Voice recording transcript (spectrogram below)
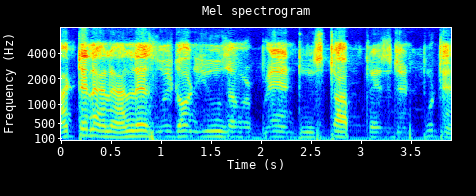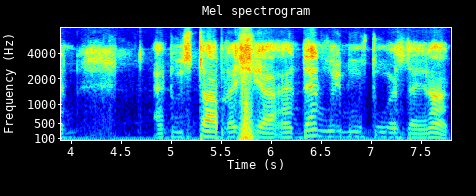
until and unless we don't use our brain to stop President Putin and to stop Russia, and then we move towards the Iran.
